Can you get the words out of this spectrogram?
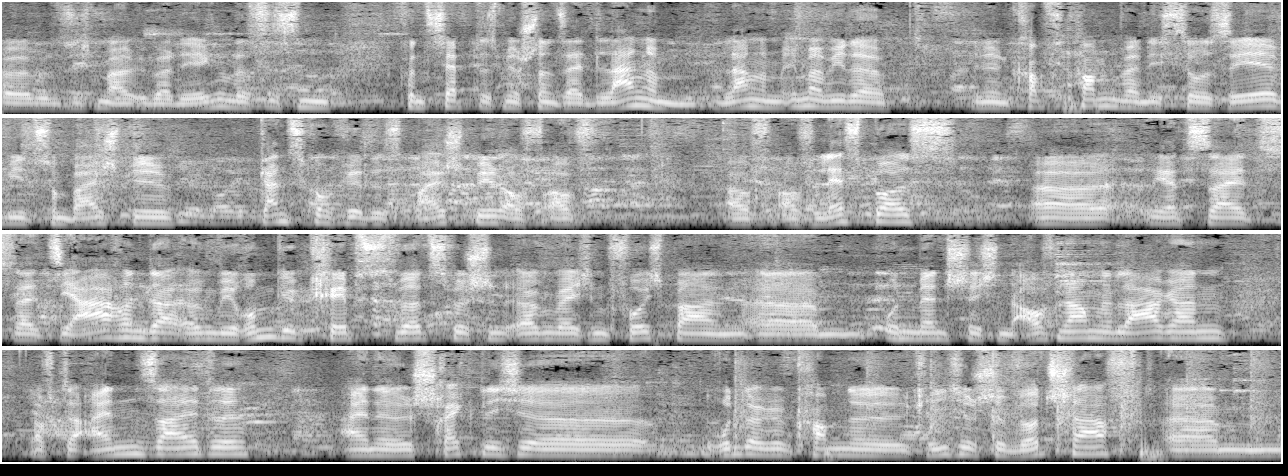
äh, sich mal überlegen. Das ist ein Konzept, das mir schon seit langem, langem immer wieder in den Kopf kommt, wenn ich so sehe, wie zum Beispiel, ganz konkretes Beispiel auf, auf, auf, auf Lesbos, äh, jetzt seit, seit Jahren da irgendwie rumgekrebst wird zwischen irgendwelchen furchtbaren, äh, unmenschlichen Aufnahmelagern auf der einen Seite eine schreckliche, runtergekommene griechische Wirtschaft, ähm,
